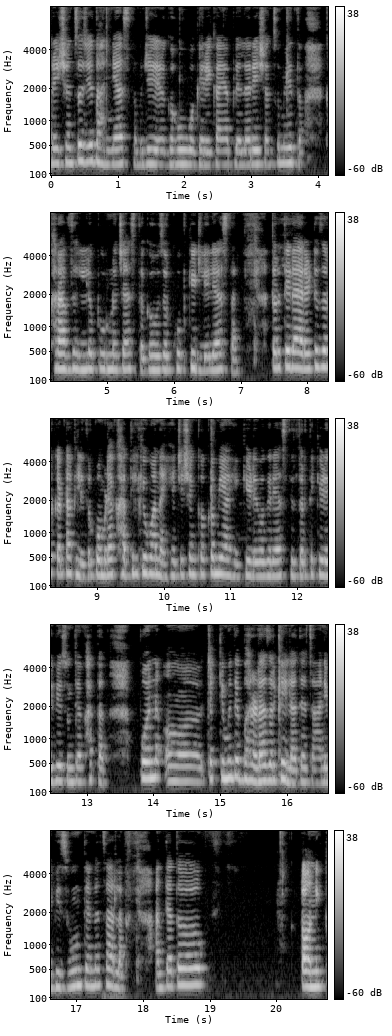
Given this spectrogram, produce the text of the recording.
रेशनचं जे धान्य असतं म्हणजे गहू वगैरे काय आपल्याला रेशनचं मिळतं. खराब झालेलं पूर्ण जे असतं गहू जर खूप किडलेले असतात तर ते डायरेक्ट जर का टाकले तर कोंबड्या खातील किंवा नाही ह्याची शंका कमी आहे. किडे वगैरे असतील तर ते किडे वेचून त्या खातात. पण चक्कीमध्ये भरडा जर केला त्याचा आणि भिजवून त्यांना चारला आणि त्यात टॉनिक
